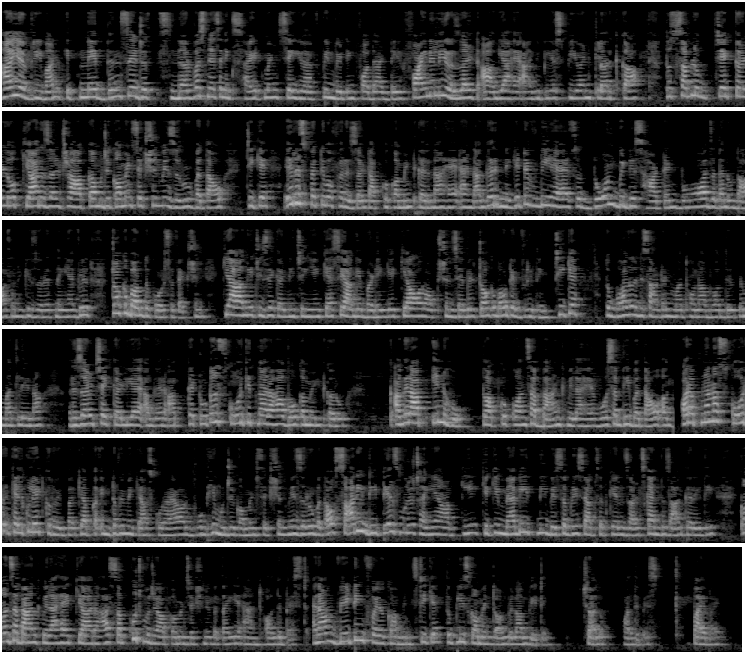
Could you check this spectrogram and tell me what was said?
Hi everyone इतने दिन से जिस नर्वसनेस एंड एक्साइटमेंट से you have been waiting for that day finally result आ गया है आईबीपीएस पीओ एंड क्लर्क का. तो सब लोग चेक कर लो क्या रिज़ल्ट रहा आपका. मुझे कमेंट सेक्शन में ज़रूर बताओ, ठीक है? इरिस्पेक्टिव ऑफ़ रिज़ल्ट आपको कमेंट करना है. एंड अगर नेगेटिव भी है सो डोंट बी डिसहार्ट बहुत ज़्यादा उदास होने की ज़रूरत नहीं है. Will talk about the course of action क्या आगे चीज़ें करनी चाहिए, कैसे आगे बढ़ेंगे, क्या और ऑप्शन है? विल टॉक अबाउट एवरीथिंग ठीक है? तो बहुत ज़्यादा डिसहार्टेंड मत होना, बहुत दिल पे मत लेना। रिज़ल्ट चेक कर लिया है। अगर आपका टोटल स्कोर कितना रहा, वो कमेंट करो। अगर आप इन हो तो आपको कौन सा बैंक मिला है, वो सब भी बताओ। और अपना ना स्कोर कैलकुलेट करो एक बार कि आपका इंटरव्यू में क्या स्कोर आया, और वो भी मुझे कमेंट सेक्शन में ज़रूर बताओ। सारी डिटेल्स मुझे चाहिए आपकी, क्योंकि मैं भी इतनी बेसब्री से आप सबके रिजल्ट्स का इंतज़ार कर रही थी। कौन सा बैंक मिला है, क्या रहा, सब कुछ मुझे आप कमेंट सेक्शन में बताइए and all the best and I am waiting for your comments ठीक है? तो please comment on below I am waiting चलो all the best bye bye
